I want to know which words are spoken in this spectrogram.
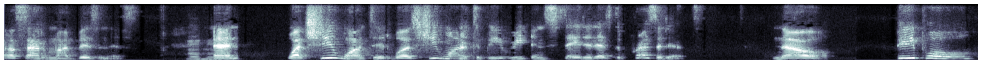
outside of my business. Mm-hmm. And what she wanted was she wanted to be reinstated as the president. Now, people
